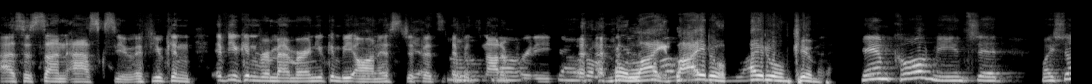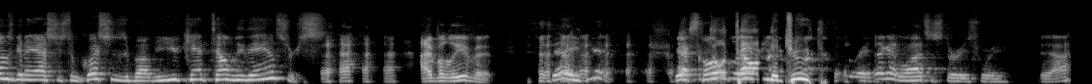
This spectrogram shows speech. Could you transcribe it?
as his son asks you if you can if you can remember and you can be honest if Yeah. it's if it's not No, a pretty now, No, lie, lie to him, lie to him, Kim. Cam called me and said, "My son's going to ask you some questions about me. You can't tell me the answers." I believe it Yeah, he did. Yeah, call Don't tell him the truth. I got lots of stories for you. yeah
